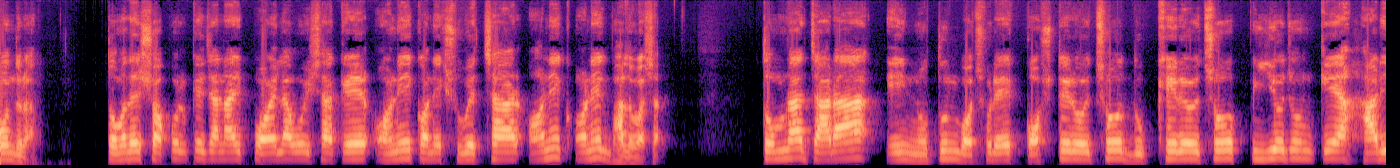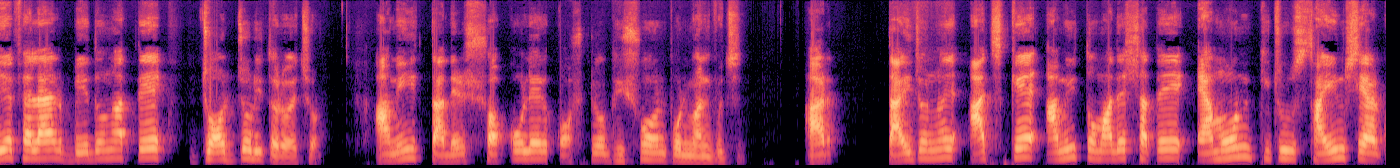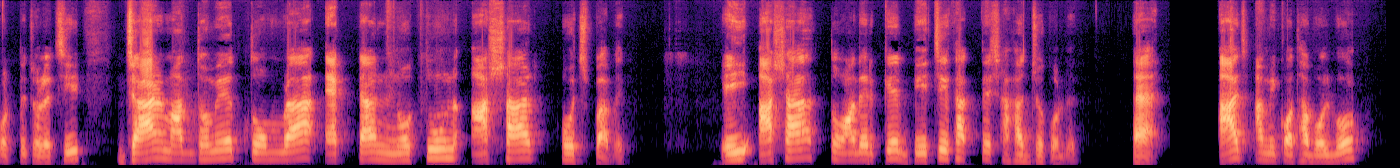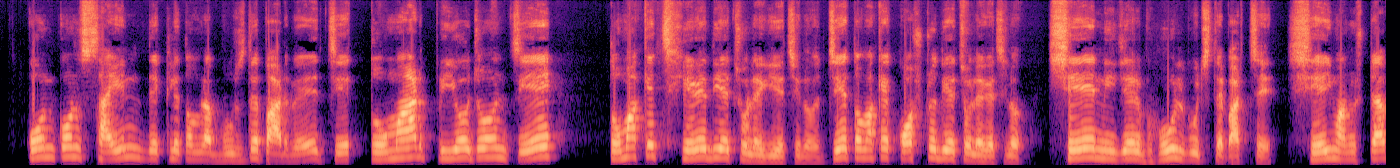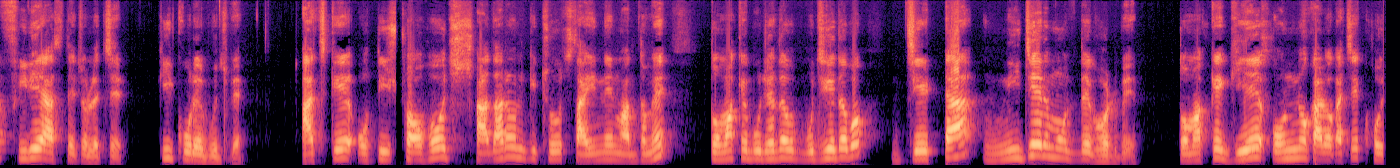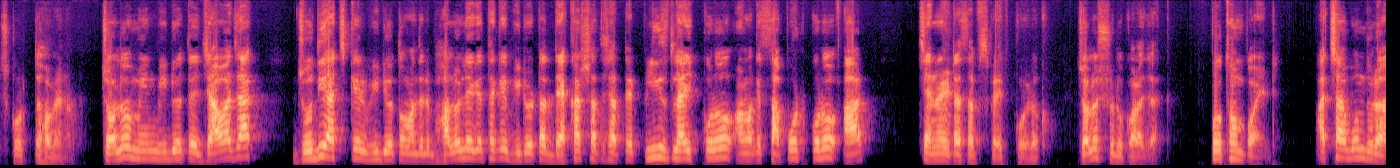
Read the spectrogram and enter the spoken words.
বন্ধুরা, তোমাদের সকলকে জানাই পয়লা বৈশাখের অনেক অনেক শুভেচ্ছার, অনেক অনেক ভালোবাসা। তোমরা যারা এই নতুন বছরে কষ্টে রয়েছো, দুঃখে রয়েছ, প্রিয়জনকে হারিয়ে ফেলার বেদনাতে জর্জরিত রয়েছো, আমি তাদের সকলের কষ্ট ভীষণ পরিমাণ বুঝি। আর তাই জন্যই আজকে আমি তোমাদের সাথে এমন কিছু সাইন শেয়ার করতে চলেছি যার মাধ্যমে তোমরা একটা নতুন আশার খোঁজ পাবে। এই আশা তোমাদেরকে বেঁচে থাকতে সাহায্য করবে। হ্যাঁ আজ আমি কথা বলব কোন কোন সাইন দেখলে তোমরা বুঝতে পারবে যে তোমার প্রিয়জন যে তোমাকে ছেড়ে দিয়ে চলে গিয়েছিল, যে তোমাকে কষ্ট দিয়ে চলে গেছিল, সে নিজের ভুল বুঝতে পারছে, সেই মানুষটা ফিরে আসতে চলেছে। কি করে বুঝবে? আজকে অতি সহজ, সাধারণ কিছু সাইনের মাধ্যমে তোমাকে বুঝিয়ে দেবো বুঝিয়ে দেবো যেটা নিজের মধ্যে ঘটবে। তোমাকে গিয়ে অন্য কারও কাছে খোঁজ করতে হবে না। চলো মেন ভিডিওতে যাওয়া যাক। যদি আজকের ভিডিও তোমাদের ভালো লেগে থাকে ভিডিওটা দেখার সাথে সাথে প্লিজ লাইক করো, আমাকে সাপোর্ট করো আর চ্যানেলটা সাবস্ক্রাইব করে রাখো। চলো শুরু করা যাক। প্রথম পয়েন্ট আচ্ছা বন্ধুরা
